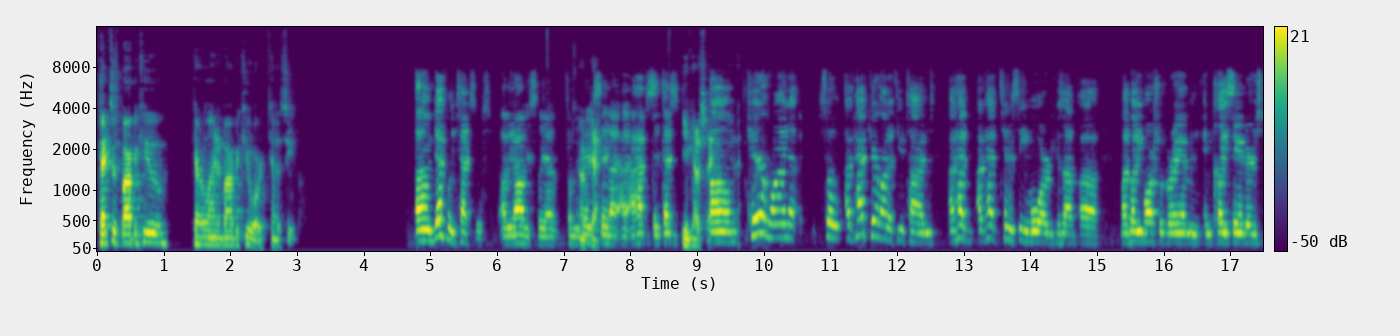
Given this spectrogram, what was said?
Texas barbecue, Carolina barbecue, or Tennessee? Um, definitely Texas. I mean, obviously, uh, from the great Okay. state, I, I have to say Texas. You got to say. Um, Carolina. So I've had Carolina a few times. I've had I've had Tennessee more because I've uh, my buddy Marshall Gramm and, and Clay Sanders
